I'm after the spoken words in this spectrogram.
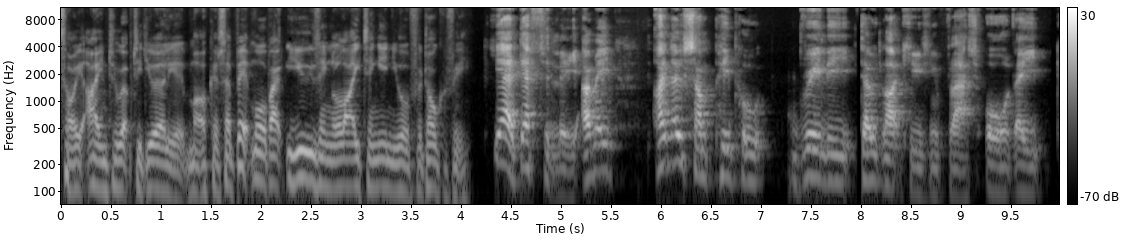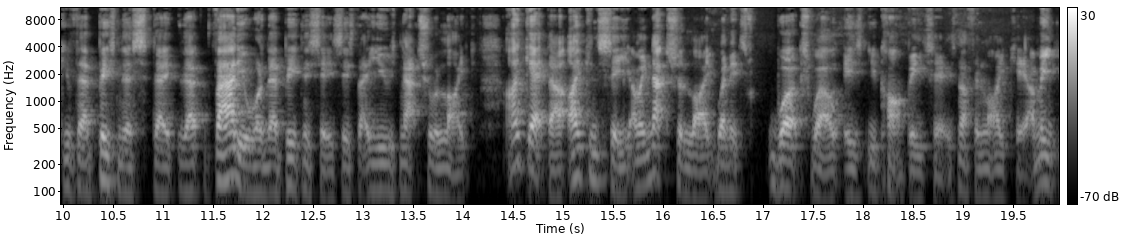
sorry, I interrupted you earlier, Marcus. A bit more about using lighting in your photography. Yeah, definitely. I mean, I know some people really don't like using flash or they give their business their, their value on their businesses is they use natural light. I get that. I can see i mean natural light when it works well is you can't beat it. It's nothing like it. I mean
